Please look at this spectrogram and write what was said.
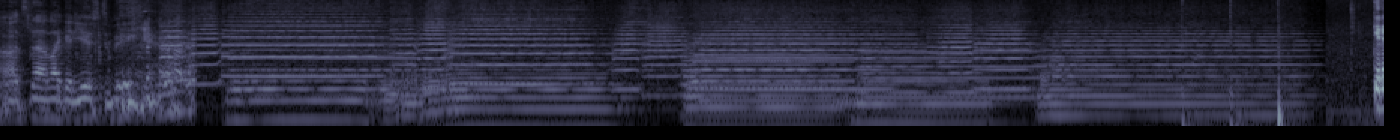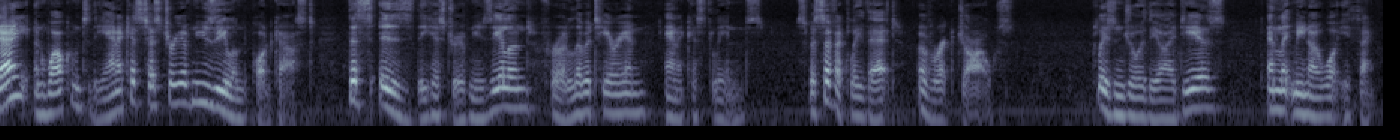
Oh, it's not like it used to be. G'day and welcome to the Anarchist History of New Zealand podcast. This is the history of New Zealand for a libertarian anarchist lens, specifically that of Rick Giles. Please enjoy the ideas and let me know what you think.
